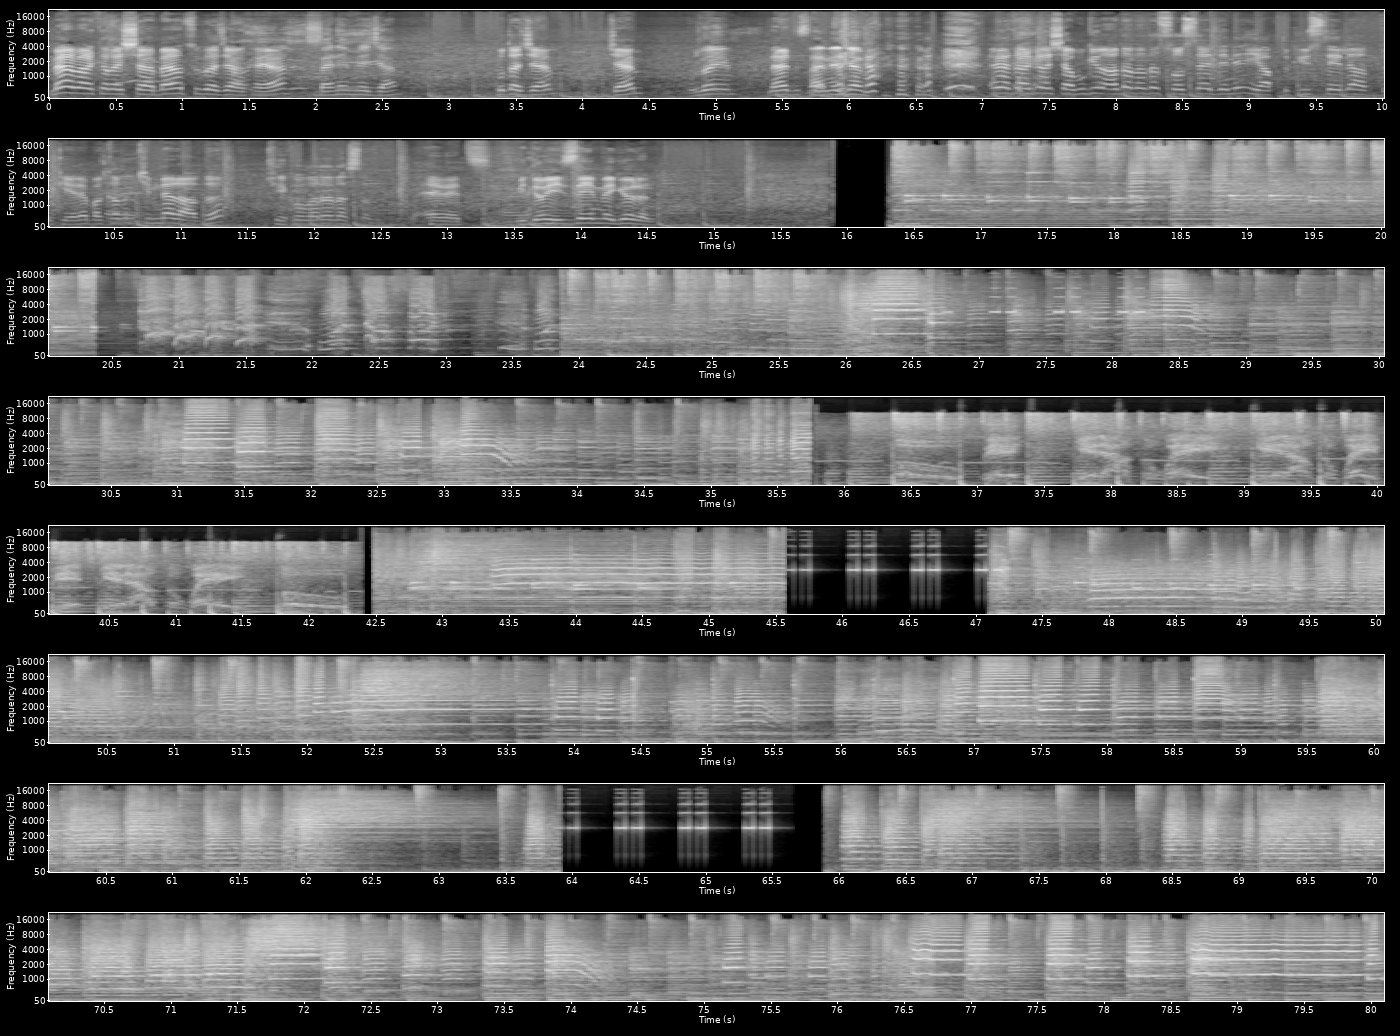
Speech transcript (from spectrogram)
Merhaba arkadaşlar ben Tugla Can Kaya. Ben Emre Can. Bu da Cem. Cem. Buradayım. Neredesin? Ben de Cem. evet arkadaşlar bugün Adana'da sosyal deney yaptık. 100 TL attık yere. Bakalım Evet. kimler aldı? Kekolara rastladık. Evet. Videoyu izleyin ve görün. What the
